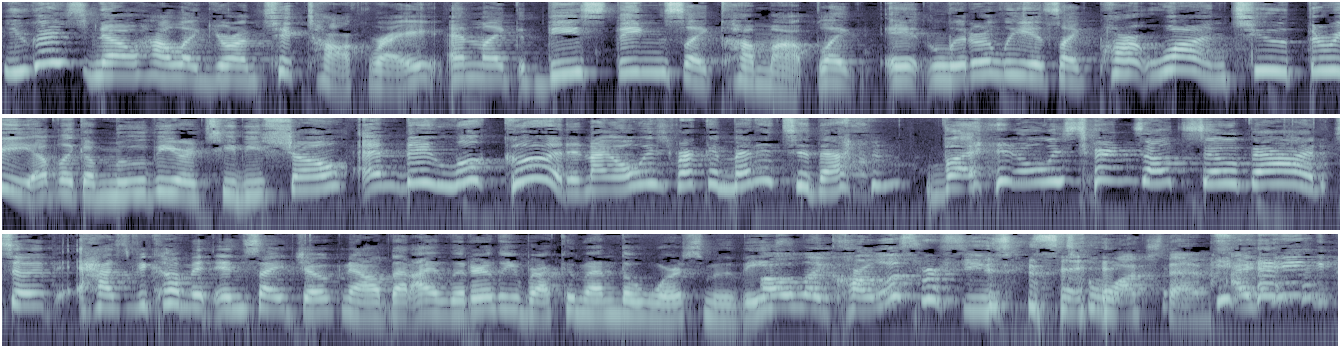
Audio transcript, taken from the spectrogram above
you guys know how like you're on TikTok, right? And like these things like come up. Like it literally is like part one, two, three of like a movie or TV show, and they look good, and I always recommend it to them, but it always turns out so bad. So it has become an inside joke now that I literally recommend the worst movies. Oh, like Carlos refuses to watch them. I think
